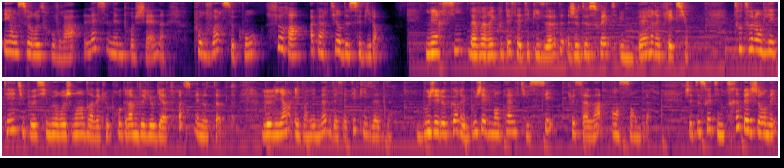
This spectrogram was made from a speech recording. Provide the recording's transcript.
Et on se retrouvera la semaine prochaine pour voir ce qu'on fera à partir de ce bilan. Merci d'avoir écouté cet épisode, je te souhaite une belle réflexion. Tout au long de l'été, tu peux aussi me rejoindre avec le programme de yoga 3 semaines au top. Le lien est dans les notes de cet épisode. Bouger le corps et bouger le mental, tu sais que ça va ensemble. Je te souhaite une très belle journée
